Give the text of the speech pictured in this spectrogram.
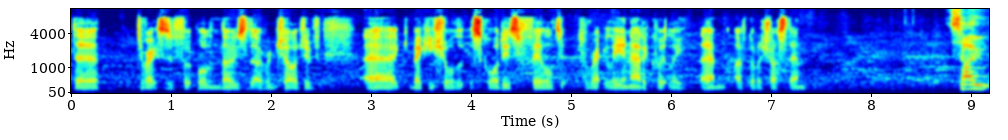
the directors of football and those that are in charge of uh, making sure that the squad is filled correctly and adequately. Um, I've got to trust them. So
